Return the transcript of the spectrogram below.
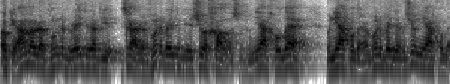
אוקיי, אמר רב הונא ברייתא רבי, סליחה, רב הונא ברייתא רבי ישוע חלש, אז הוא נהיה חולה, הוא נהיה חולה, רב הונא ברייתא רבי ישוע נהיה חולה.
